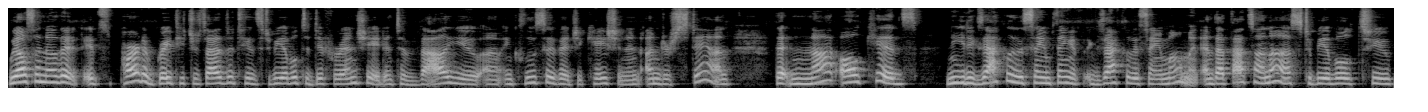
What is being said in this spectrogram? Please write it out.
We also know that it's part of great teachers' attitudes to be able to differentiate and to value uh, inclusive education and understand that not all kids need exactly the same thing at exactly the same moment and that that's on us to be able to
